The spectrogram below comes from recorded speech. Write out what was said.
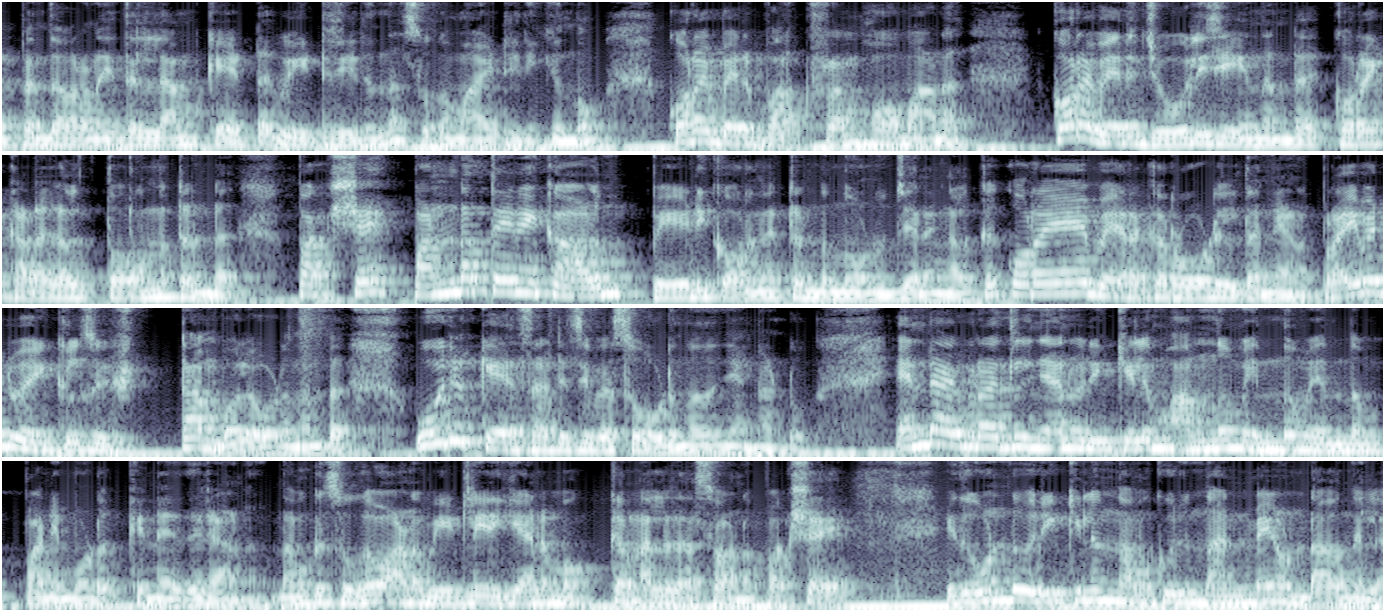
ഇപ്പം എന്താ പറയുക ഇതെല്ലാം കേട്ട് വീട്ടിലിരുന്ന് സുഖമായിട്ടിരിക്കുന്നു. കുറേ പേര് വർക്ക് ഫ്രം ഹോമാണ് കുറേ പേര് ജോലി ചെയ്യുന്നുണ്ട്. കുറേ കടകൾ തുറന്നിട്ടുണ്ട്. പക്ഷേ പണ്ടത്തേനേക്കാളും പേടി കുറഞ്ഞിട്ടുണ്ടെന്ന് തോന്നുന്നു ജനങ്ങൾക്ക്. കുറേ പേരൊക്കെ റോഡിൽ തന്നെയാണ്. പ്രൈവറ്റ് വെഹിക്കിൾസ് ഇഷ്ടം പോലെ ഓടുന്നുണ്ട്. ഒരു K S R T C bus ഓടുന്നത് ഞാൻ കണ്ടു. എന്റെ അഭിപ്രായത്തിൽ ഞാൻ ഒരിക്കലും അന്നും ഇന്നും എന്നും പണിമുടക്കിനെതിരാണ്. നമുക്ക് സുഖമാണ് വീട്ടിലിരിക്കാനും ഒക്കെ നല്ല രസമാണ്. പക്ഷേ ഇതുകൊണ്ട് ഒരിക്കലും നമുക്കൊരു നന്മയും ഉണ്ടാവുന്നില്ല.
